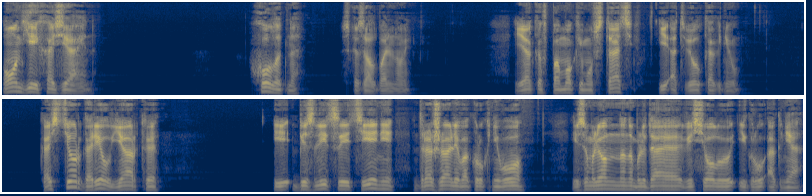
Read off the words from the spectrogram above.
Он ей хозяин. «Холодно», — сказал больной. Яков помог ему встать и отвел к огню. Костер горел ярко, и безлицые тени дрожали вокруг него, изумленно наблюдая веселую игру огня.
